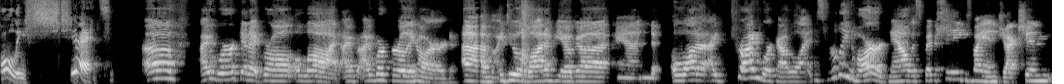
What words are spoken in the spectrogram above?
holy shit. Oh, I work at it, girl, a lot. I, I work really hard. Um, I do a lot of yoga and a lot of, I try to work out a lot. It's really hard now, especially because my injection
